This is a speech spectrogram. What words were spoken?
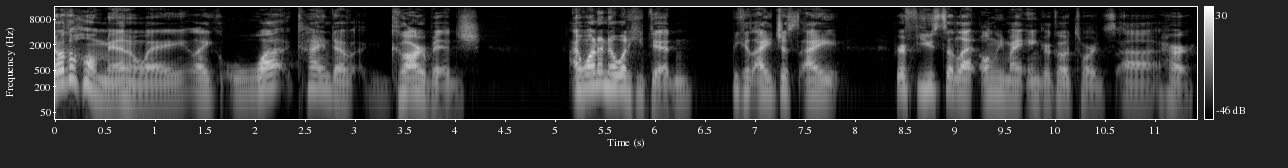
Throw the whole man away. Like, what kind of garbage? I want to know what he did because I just I refuse to let only my anger go towards uh, her.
